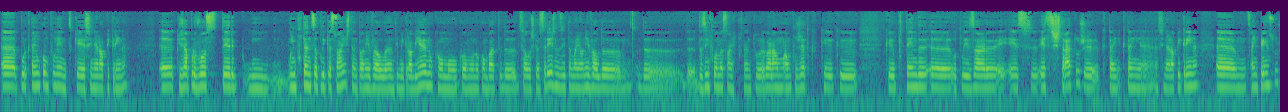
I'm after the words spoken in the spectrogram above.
uh, porque tem um componente que é a cineropicrina, uh, que já provou-se ter importantes aplicações, tanto ao nível antimicrobiano como, como no combate de, de células cancerígenas e também ao nível de, de, de das inflamações. Portanto, agora há um, há projeto que que pretende uh, utilizar eh, esse, esses extratos uh, que tem, que tem a cineropicrina uh, em pensos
